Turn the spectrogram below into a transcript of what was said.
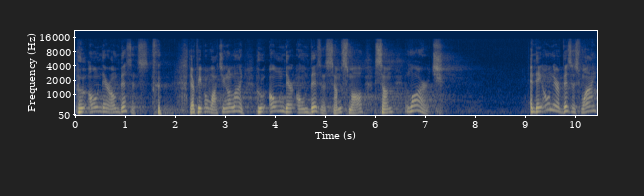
who own their own business. there are people watching online who own their own business, some small, some large. And they own their business. Why?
